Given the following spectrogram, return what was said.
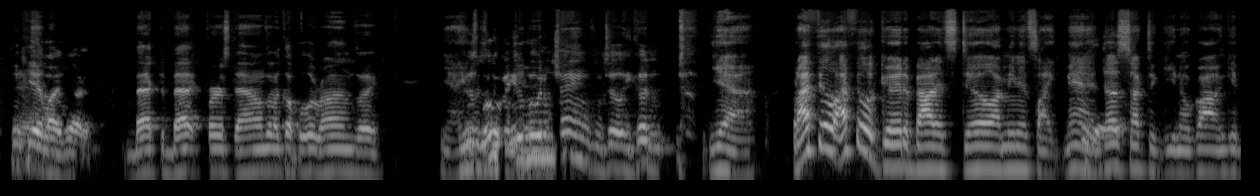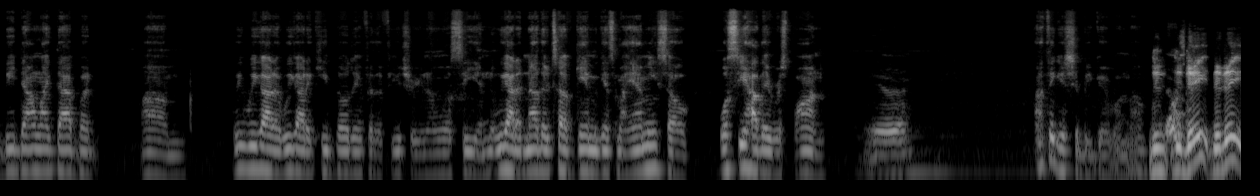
I think he had like what back to back first downs on a couple of runs. Like Yeah, he, was, moving, he was moving them chains until he couldn't. Yeah. But I feel I feel good about it still. I mean, it's like, man, it does suck to you know go out and get beat down like that, but um we, we gotta we gotta keep building for the future, you know. We'll see. And we got another tough game against Miami, so we'll see how they respond. Yeah, I think it should be a good one though. did, did they did they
